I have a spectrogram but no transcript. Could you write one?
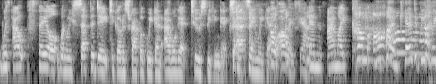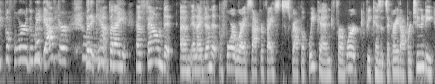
without fail when we set the date to go to scrapbook weekend i will get two speaking gigs that same weekend Oh, always. Yeah. and i'm like come on can't it be the week before or the week after but it can't but i have found that um, and i've done it before where i've sacrificed scrapbook weekend for work because it's a great opportunity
